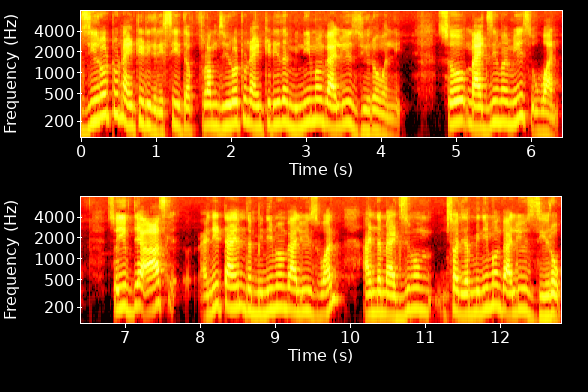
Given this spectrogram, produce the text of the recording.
0 to 90 degrees, see the from 0 to 90 degree the minimum value is 0 only. So maximum is 1. So if they ask anytime the minimum value is 1 and the maximum sorry the minimum value is 0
